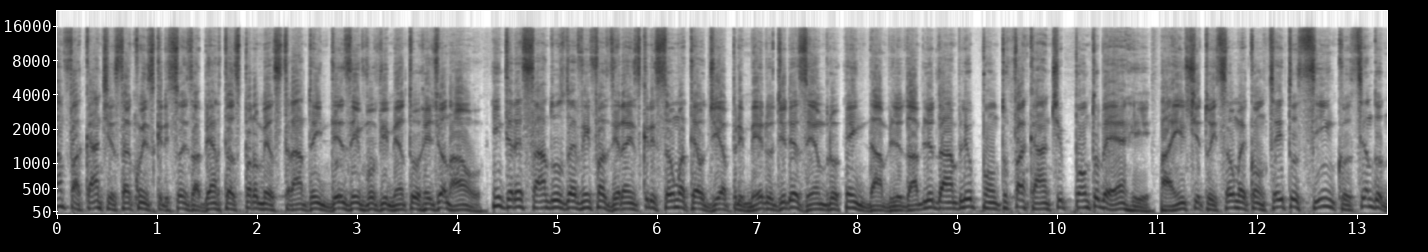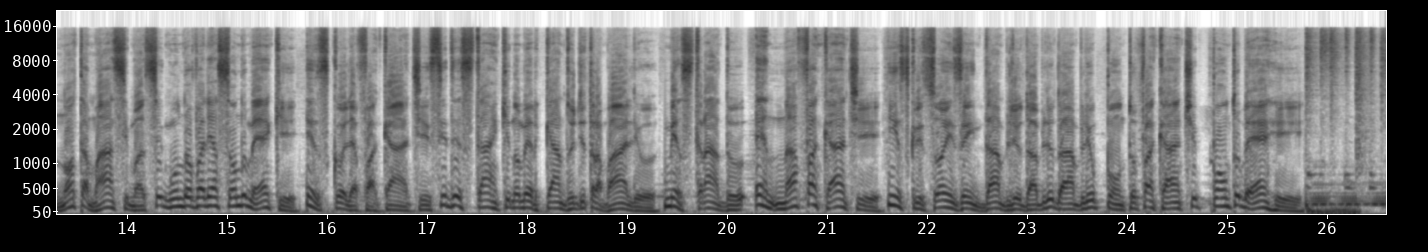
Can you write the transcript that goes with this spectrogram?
A Facate está com inscrições abertas para o mestrado em desenvolvimento regional. Interessados devem fazer a inscrição até o dia 1 de dezembro em www.facate.br. A instituição é conceito 5, sendo nota máxima segundo a avaliação do MEC. Escolha Facate, se destaque no mercado de trabalho. Mestrado é na Facate. Inscrições em www.facate.br.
